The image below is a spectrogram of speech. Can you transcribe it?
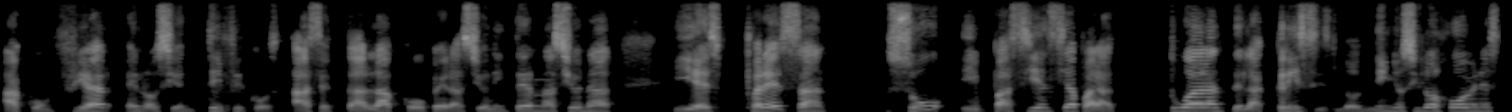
a confiar en los científicos, a aceptar la cooperación internacional y expresan su impaciencia para actuar ante la crisis. Los niños y los jóvenes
